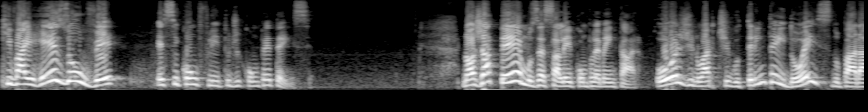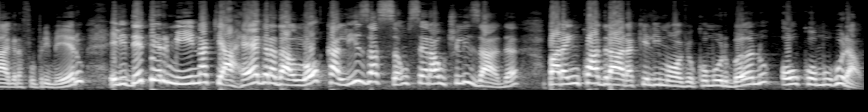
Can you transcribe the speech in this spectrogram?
que vai resolver esse conflito de competência. Nós já temos essa lei complementar. Hoje, no artigo 32, no parágrafo 1, ele determina que a regra da localização será utilizada para enquadrar aquele imóvel como urbano ou como rural.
